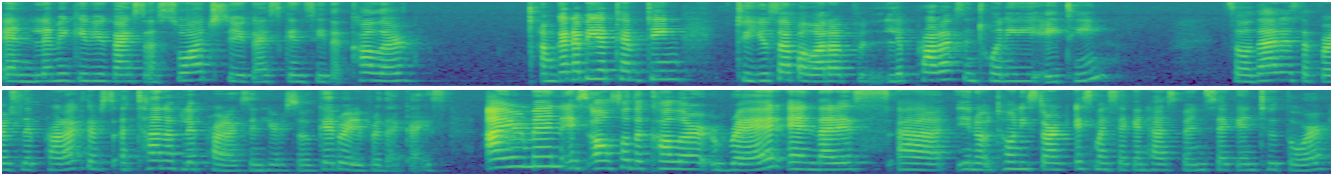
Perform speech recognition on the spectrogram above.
And let me give you guys a swatch so you guys can see the color. I'm gonna be attempting to use up a lot of lip products in 2018 so that is the first lip product there's a ton of lip products in here so get ready for that guys Iron Man is also the color red and that is, uh, you know, Tony Stark is my second husband, second to Thor.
